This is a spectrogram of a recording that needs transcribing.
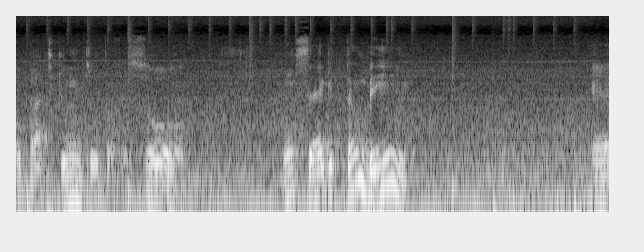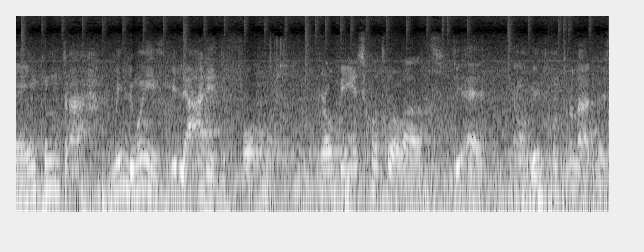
o praticante, o professor, consegue também é, encontrar milhões, milhares de formas. Para ambientes controlados. De, é, é um ambiente controlado, mas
